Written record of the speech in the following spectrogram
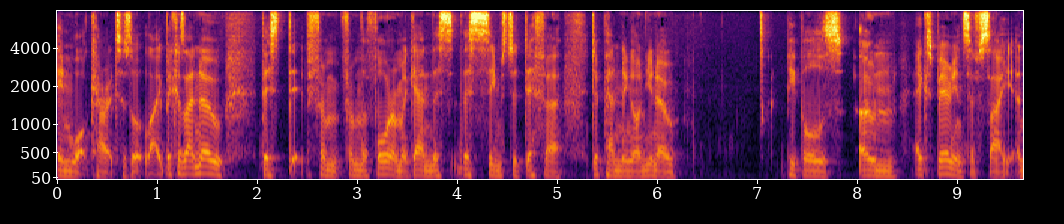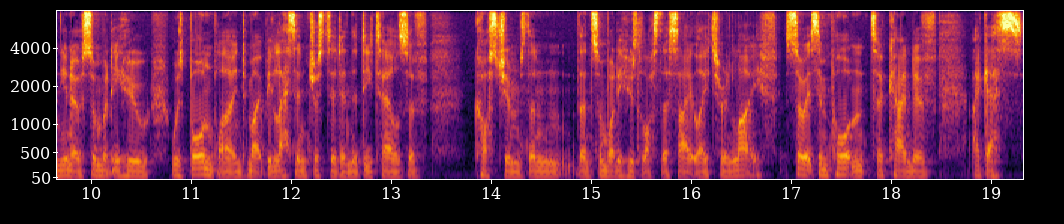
in what characters look like, because I know this from from the forum again, this this seems to differ depending on you know people's own experience of sight, and you know somebody who was born blind might be less interested in the details of costumes than than somebody who's lost their sight later in life. So it's important to kind of, I guess,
